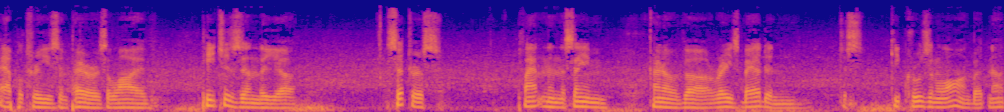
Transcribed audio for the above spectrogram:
apple trees and pears alive. Peaches and the uh, citrus planting in the same kind of uh, raised bed and just keep cruising along, but not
